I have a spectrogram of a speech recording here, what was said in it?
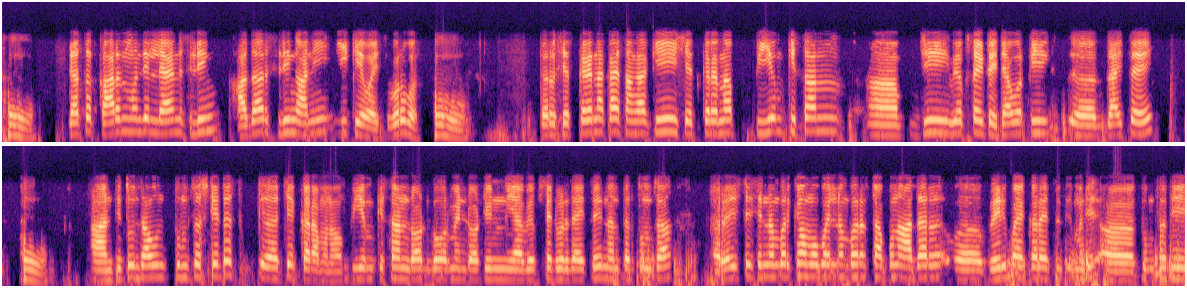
हो. त्याचं कारण म्हणजे लँड सिडिंग आधार सिडिंग आणि ई के वाय सी बरोबर? हो हो. तर शेतकऱ्यांना काय सांगा की शेतकऱ्यांना पी एम किसान जी वेबसाईट आहे त्यावरती जायचं आहे हो. आणि तिथून जाऊन तुमचं स्टेटस चेक करा म्हणा. P M Kisan dot government dot in या वेबसाईटवर जायचं आहे नंतर तुमचा रजिस्ट्रेशन नंबर किंवा मोबाईल नंबर टाकून आधार व्हेरीफाय करायचं ते म्हणजे तुमचं ते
